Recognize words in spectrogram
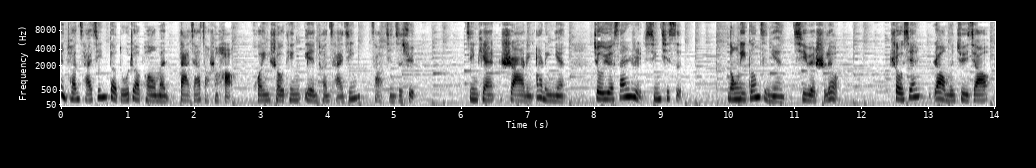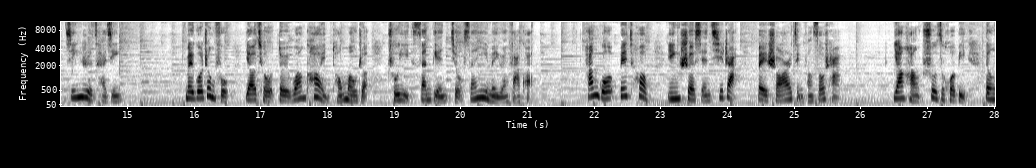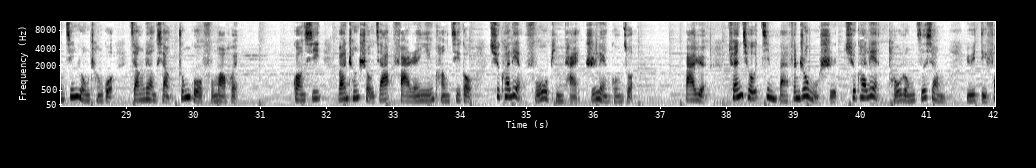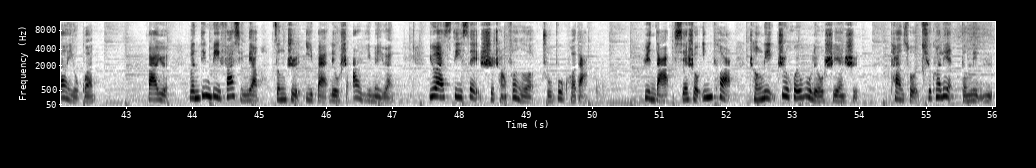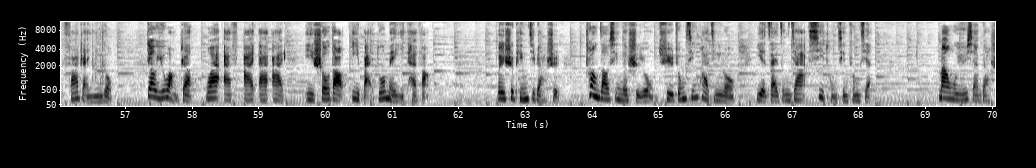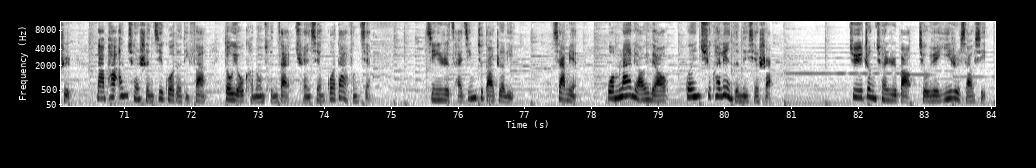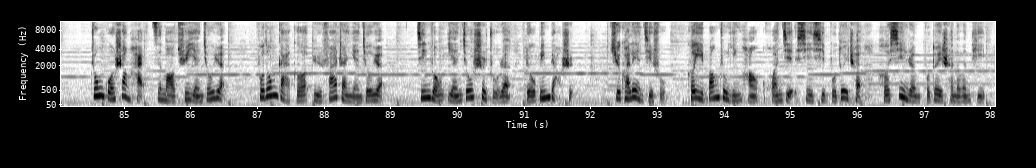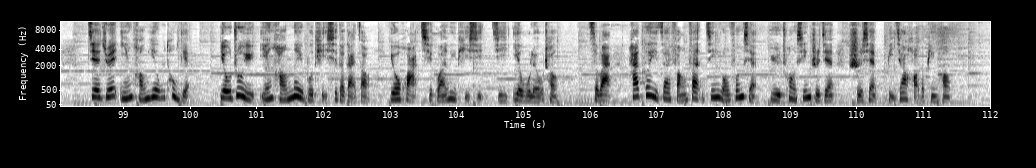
链团财经的读者朋友们，大家早上好，欢迎收听链团财经早间资讯。今天是二零二零年九月三日，星期四，农历庚子年七月十六。首先，让我们聚焦今日财经。美国政府要求对 OneCoin 同谋者处以三点九三亿美元罚款。韩国 BitHop 因涉嫌欺诈被首尔警方搜查。央行数字货币等金融成果将亮相中国服贸会。广西完成首家法人银行机构区块链服务平台直连工作。八月，全球近百分之五十区块链投融资项目与 DeFi 有关。八月，稳定币发行量增至一百六十二亿美元，USDC 市场份额逐步扩大。韵达携手英特尔成立智慧物流实验室。探索区块链等领域发展应用，钓鱼网站 YFIII 已收到一百多枚以太坊。韦世评级表示，创造性的使用去中心化金融也在增加系统性风险。漫无余险表示，哪怕安全审计过的 DeFi 都有可能存在权限过大风险。今日财经就到这里，下面我们来聊一聊关于区块链的那些事儿。据证券日报九月一日消息。中国上海自贸区研究院、浦东改革与发展研究院金融研究室主任刘斌表示，区块链技术可以帮助银行缓解信息不对称和信任不对称的问题，解决银行业务痛点，有助于银行内部体系的改造，优化其管理体系及业务流程。此外，还可以在防范金融风险与创新之间实现比较好的平衡。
